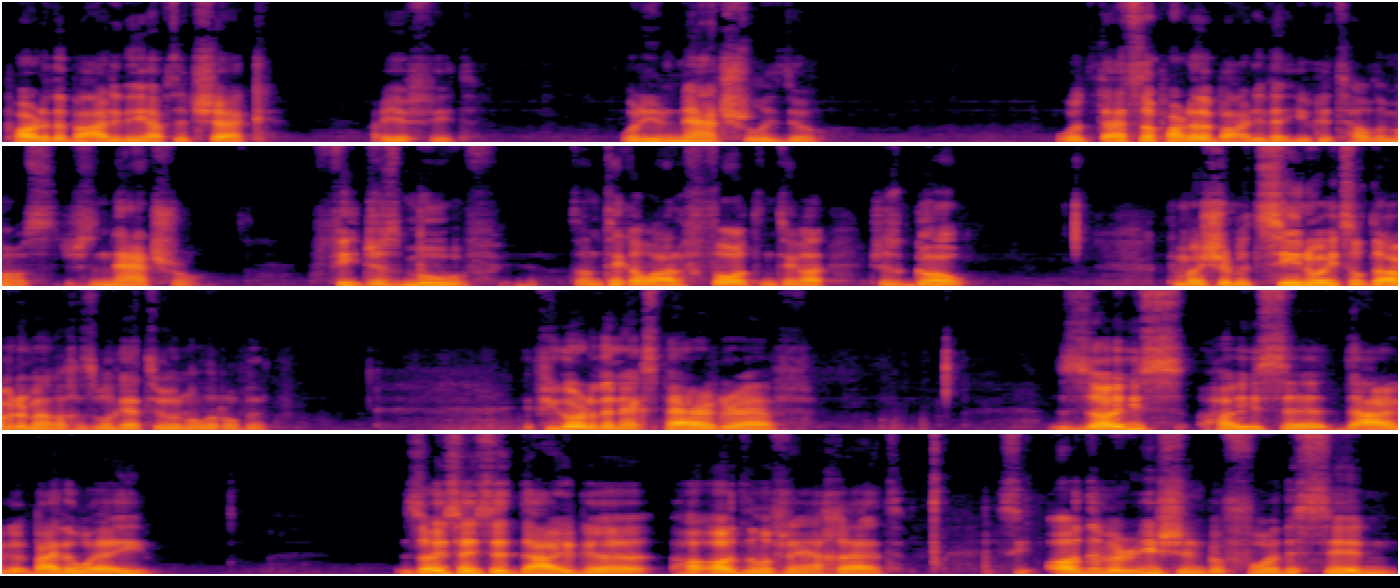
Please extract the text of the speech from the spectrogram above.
part of the body that you have to check are your feet. What do you naturally do? What that's the part of the body that you could tell the most, just natural. Feet just move. It doesn't take a lot of thought, and take a lot. Just go as we'll get to in a little bit. If you go to the next paragraph, Zois Darga. By the way, Zois Hoise Darga Ha'adam Lefnei. See, Adam Harishon before the sin,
